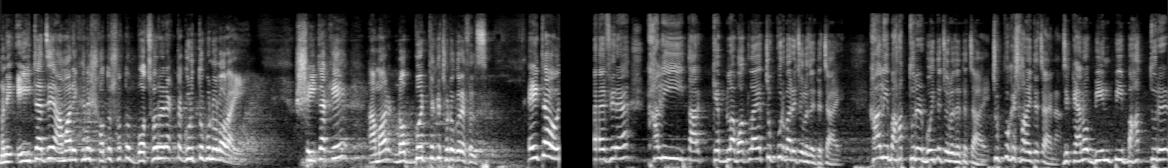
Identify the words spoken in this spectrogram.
মানে এইটা যে আমার এখানে শত শত বছরের একটা গুরুত্বপূর্ণ লড়াই, সেইটাকে আমার নব্বই থেকে ছোট করে ফেলছে। এইটা ফিরে খালি তার কেবলা বদলায় চুপ্পুর বাড়ি চলে যেতে চায়, খালি বাহাত্তরের বইতে চলে যেতে চায়, চুপ্পুকে সরাইতে চায় না। যে কেন বিএনপি বাহাত্তরের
